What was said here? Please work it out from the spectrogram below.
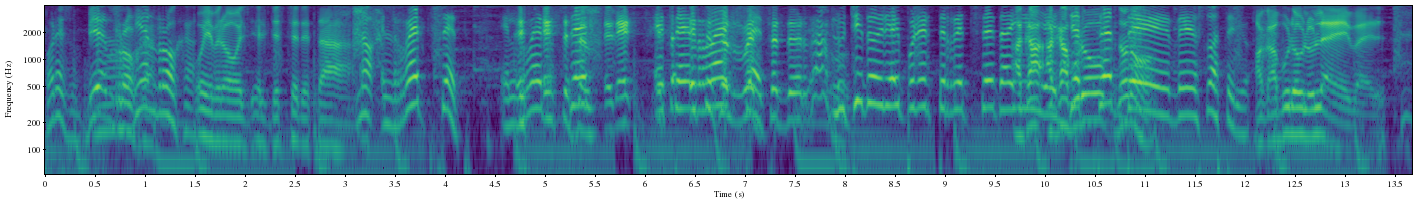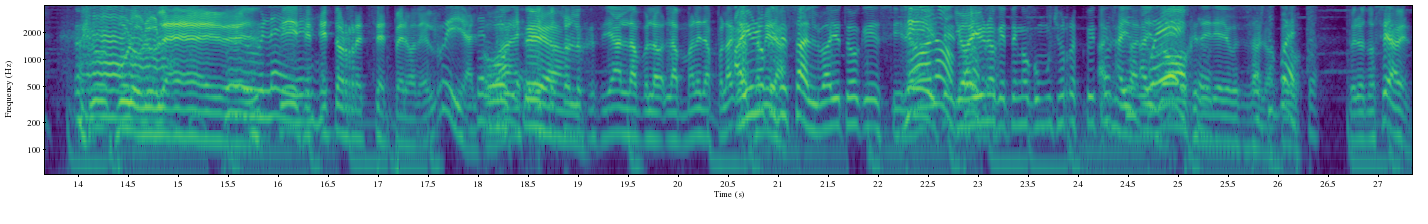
Por eso. Bien Ah, roja. Bien roja. Oye, pero el, el jet set está. No, el red set. El Es- red este set. es el, eh, eh, este esta- es el este red es el red set. set de verdad. po. Luchito debería ir ponerte red set ahí. Acá- el acá jet puro- set no, de, de Soda Stereo. Acá puro Blue Label. Ah, puro Blue Label. Blue Sí, Label. sí, esto es red set, pero del real. Del. O Ah, estos- sea. estos son los que se llaman la- la- las maletas para la casa. Hay uno mira. que se salva, yo tengo que decir. Sí, ¿eh? No, no, yo por hay uno que tengo con mucho respeto. Hay, hay- dos que te diría yo que se Por salvan. Pero, supuesto. pero no sé, a ver,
